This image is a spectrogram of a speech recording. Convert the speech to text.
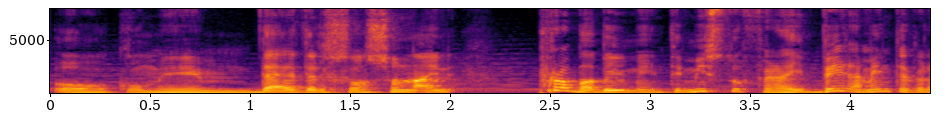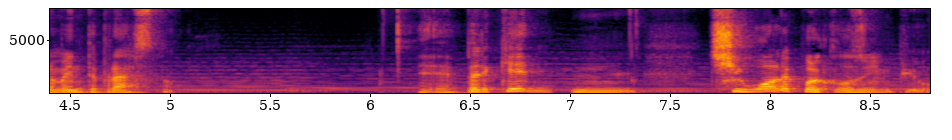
o come The Elder Scrolls Online, probabilmente mi stuferei veramente, veramente presto. Eh, perché mh, ci vuole qualcosa in più.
